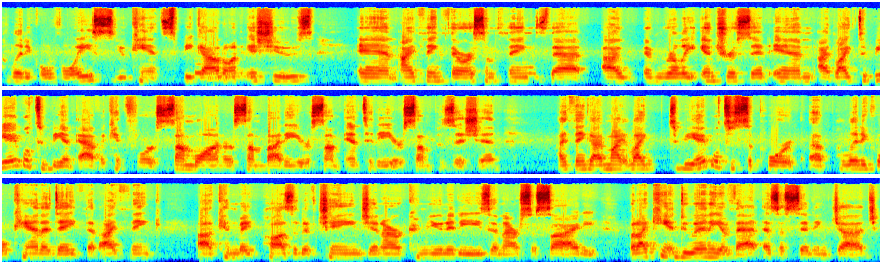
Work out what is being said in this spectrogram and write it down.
political voice, you can't speak out on issues. And I think there are some things that I am really interested in. I'd like to be able to be an advocate for someone or somebody or some entity or some position. I think I might like to be able to support a political candidate that I think uh, can make positive change in our communities and our society. But I can't do any of that as a sitting judge.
